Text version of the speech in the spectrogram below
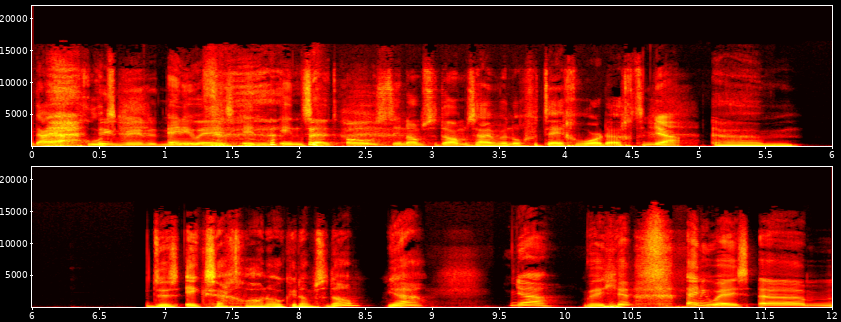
Nou ja, goed. Ik weet het niet. Anyways, in, in Zuidoost in Amsterdam zijn we nog vertegenwoordigd. Ja. Ehm, dus ik zeg gewoon ook in Amsterdam. Ja, Ja. weet je. Anyways, ehm,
